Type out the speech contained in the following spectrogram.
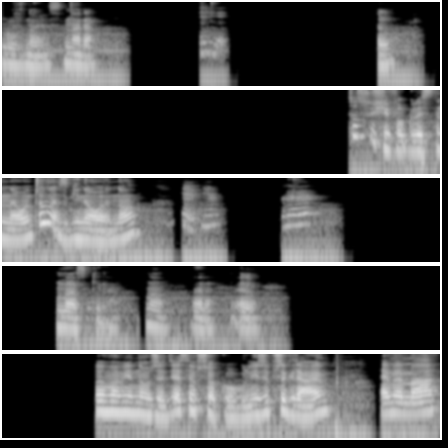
Gówno jest. Nara. Co tu się w ogóle stanęło? Czemu ja zginąłem, no? Nie wiem. Ale... Maski, no. No, nara. Elo. Powiem wam jedną rzecz. Ja jestem w szoku ogólnie, że przegrałem. MMA,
